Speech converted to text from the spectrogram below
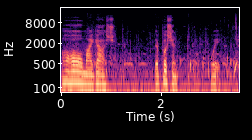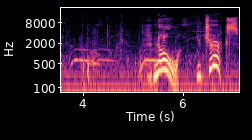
Oh my gosh. They're pushing. Wait. No! You jerks!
